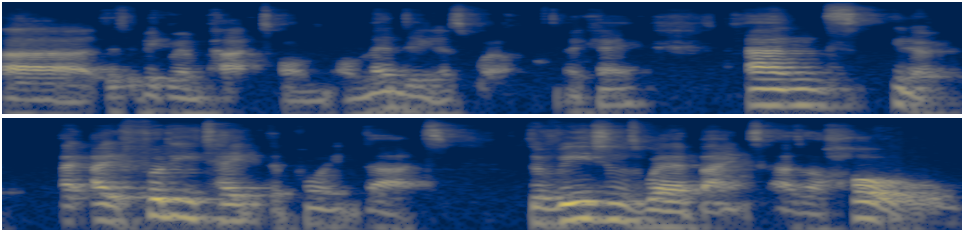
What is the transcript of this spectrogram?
uh, there's a bigger impact on, on lending as well, okay? And, you know, I, I fully take the point that the regions where banks as a whole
